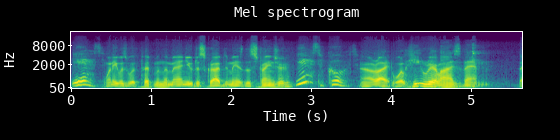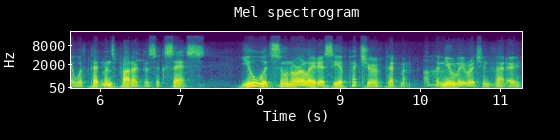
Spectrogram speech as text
Yes. When he was with Pittman, the man you described to me as the stranger? Yes, of course. All right. Well, he realized then that with Pittman's product a success, you would sooner or later see a picture of Pittman, the newly rich inventor,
